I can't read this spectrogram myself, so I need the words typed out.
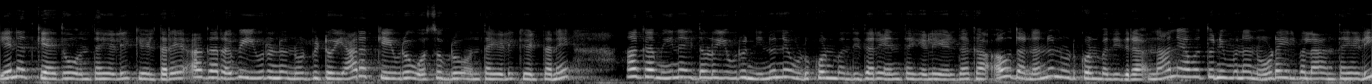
ಏನದಕ್ಕೆ ಅದು? ಅಂತ ಹೇಳಿ ಕೇಳ್ತಾರೆ. ಆಗ ರವಿ ಇವರನ್ನ ನೋಡಿಬಿಟ್ಟು ಯಾರದಕ್ಕೆ ಇವರು? ಹೊಸಬ್ರು? ಅಂತ ಹೇಳಿ ಕೇಳ್ತಾನೆ. ಆಗ ಮೀನಾ ಇದ್ದಳು, ಇವರು ನಿನ್ನನ್ನೇ ಹುಡ್ಕೊಂಡು ಬಂದಿದ್ದಾರೆ ಅಂತ ಹೇಳಿ ಹೇಳಿದಾಗ, ಹೌದಾ, ನನ್ನನ್ನು ಹುಡ್ಕೊಂಡು ಬಂದಿದ್ದೀರಾ? ನಾನು ಯಾವತ್ತೂ ನಿಮ್ಮನ್ನು ನೋಡೇ ಇಲ್ವಲ್ಲ ಅಂತ ಹೇಳಿ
